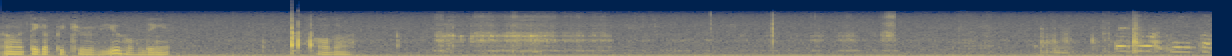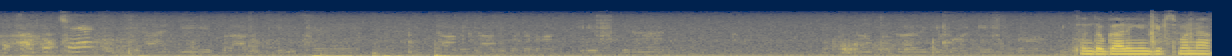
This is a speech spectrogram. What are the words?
I want to take a picture of you holding it. Hold on. Where do you want me to put it? On the chair? Saan daw galing yung gifts mo na?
